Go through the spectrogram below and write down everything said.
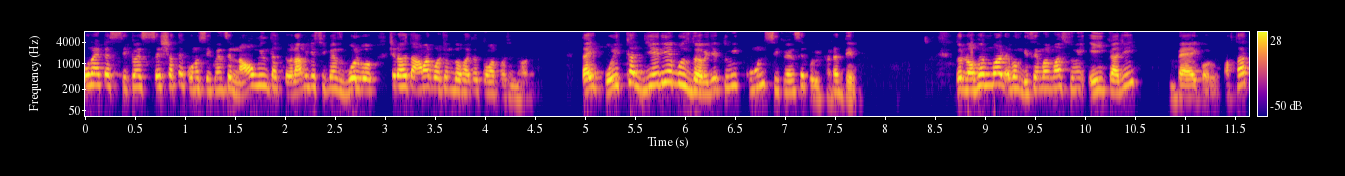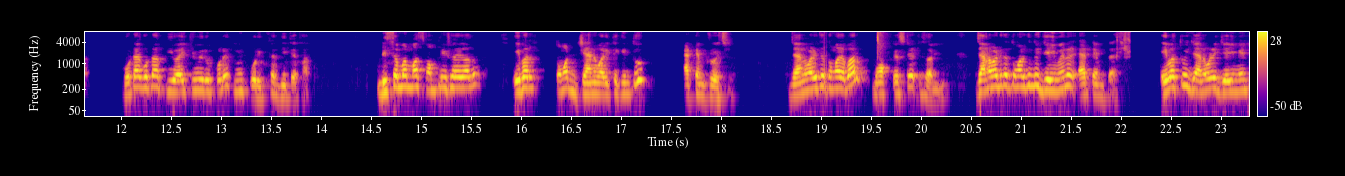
কোনো একটা সিকোয়েন্সের সাথে কোনো সিকোয়েন্সের নাও মিল থাকতে পারে। আমি যে সিকোয়েন্স বলব, সেটা হয়তো আমার পছন্দ, হয়তো তোমার পছন্দ হবে। তাই পরীক্ষা দিয়ে দিয়ে বুঝতে হবে যে তুমি কোন সিকোয়েন্সে পরীক্ষাটা দেবে। তো নভেম্বর এবং ডিসেম্বর মাস তুমি এই কাজই ব্যয় করো। অর্থাৎ গোটা গোটা পিওয়াই কিউ এর উপরে তুমি পরীক্ষা দিতে থাকো। ডিসেম্বর মাস কমপ্লিট হয়ে গেল। এবার তোমার জানুয়ারিতে কিন্তু অ্যাটেম্প রয়েছে। জানুয়ারিতে তোমার এবার মক টেস্টে সরি জানুয়ারিতে তোমার কিন্তু যেই মেনের অ্যাটেম্প আছে। এবার তুমি জানুয়ারি যেই মেন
